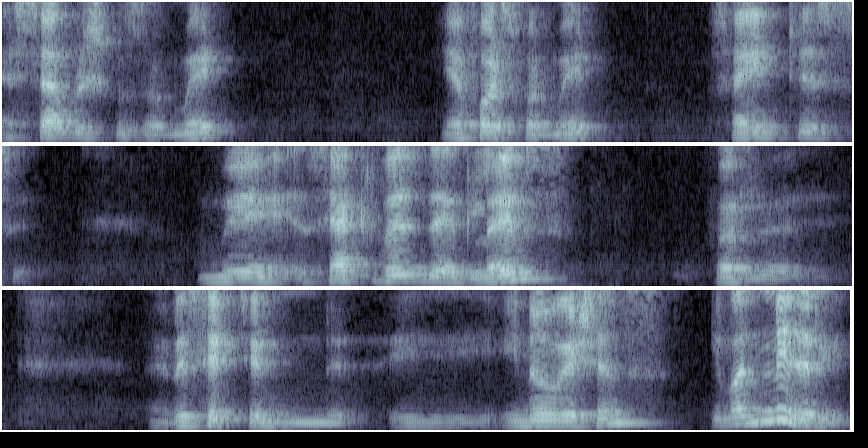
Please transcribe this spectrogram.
establishments for made efforts for made scientist may sacrifice there lives for research and innovations ఇవన్నీ జరిగాయి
